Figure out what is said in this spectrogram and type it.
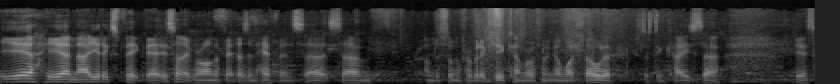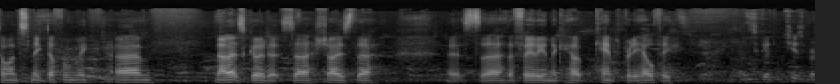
Yeah, yeah, no, you'd expect that. There's something wrong if that doesn't happen. So it's um, I'm just looking for a bit of cucumber or something on my shoulder, just in case. Uh, yeah, someone sneaked up on me. Um, no, that's good. It uh, shows the it's uh, the feeling in the camp's pretty healthy. That's good. Cheers, bro.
